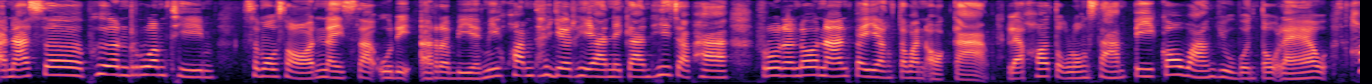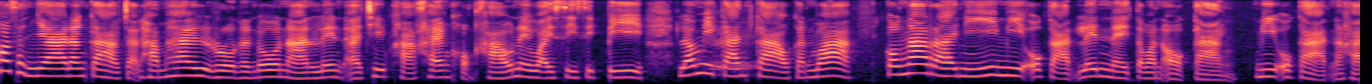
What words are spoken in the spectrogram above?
อานาเซอร์เพื่อนร่วมทีม สโมสรในซาอุดิอาระเบีย มีความทะเยอทะยานในการที่จะพาโรนัลโดนั้นไปยังตะวันออกกลาง และข้อตกลง 3 ปีก็วางอยู่บนโต๊ะแล้ว ข้อสัญญาดังกล่าวจะทำให้โรนัลโดนั้นเล่นอาชีพขาแข้งของเขาในวัย 40 ปี แล้วมีการกล่าวกันว่ากองหน้ารายนี้มีโอกาสเล่นในตะวันออกกลาง มีโอกาสนะคะ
